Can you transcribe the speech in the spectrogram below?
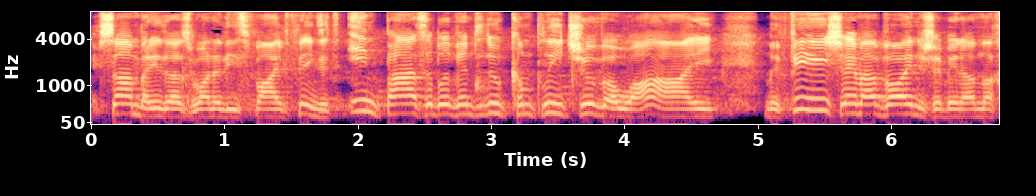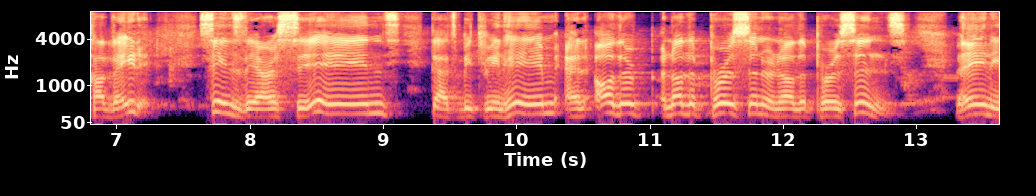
if somebody does one of these five things, it's impossible for him to do complete tshuva. Why? Since there are sins that's between him and other another person or another persons. He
